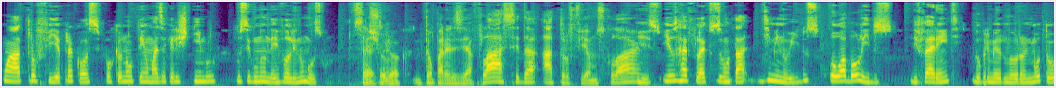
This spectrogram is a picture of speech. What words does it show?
uma atrofia precoce, porque eu não tenho mais aquele estímulo do segundo nervo ali no músculo. Certo, Fechou. Joca. Então, paralisia flácida, atrofia muscular. Isso. E os reflexos vão estar diminuídos ou abolidos. Diferente do primeiro neurônio motor,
